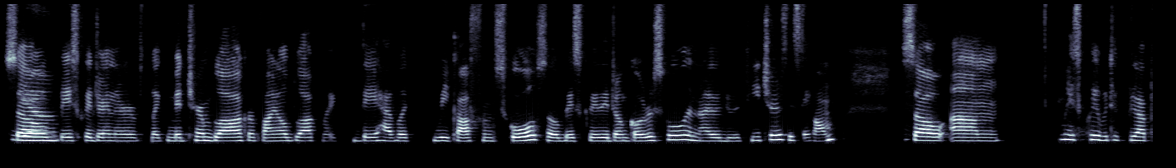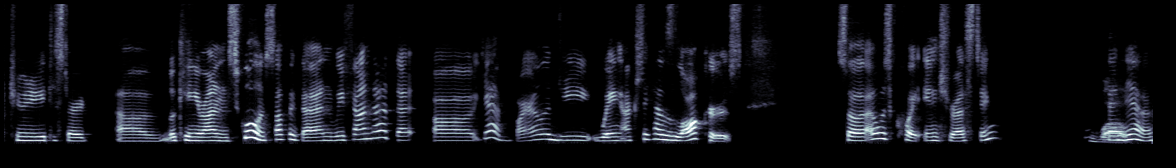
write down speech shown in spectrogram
So Yeah. basically, during their like midterm block or final block, like they have like week off from school. So basically, they don't go to school and neither do the teachers. They stay home. So um, basically, we took the opportunity to start uh, looking around in school and stuff like that, and we found out that uh, yeah, biology wing actually has lockers. So that was quite interesting. Wow. And yeah,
